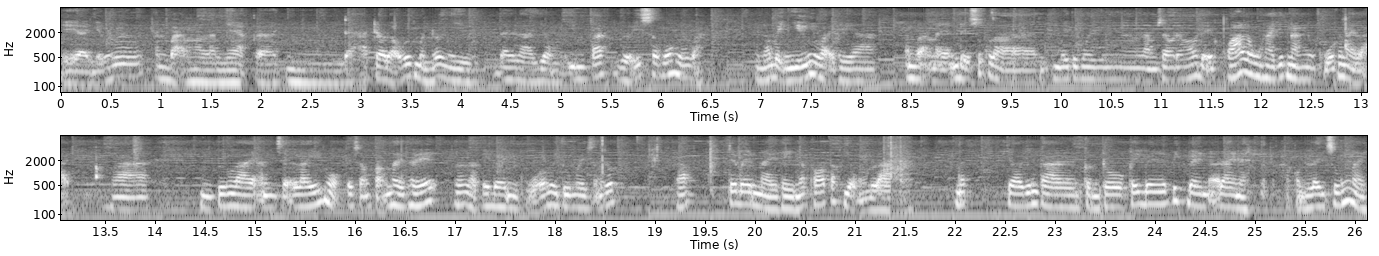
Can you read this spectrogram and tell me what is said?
thì à, những anh bạn mà làm nhạc à, đã trao đổi với mình rất là nhiều. Đây là dòng Impact GX61 nha các bạn. Thì nó bị nhiễu như vậy thì à, anh bạn này anh đề xuất là Mitumi làm sao đó để khóa luôn hai chức năng của cái này lại. Và tương lai anh sẽ lấy một cái sản phẩm thay thế, đó là cái bên của Mitumi sản xuất. Đó, cái bên này thì nó có tác dụng là nó cho chúng ta control cái big band ở đây này, hoặc lên xuống này.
